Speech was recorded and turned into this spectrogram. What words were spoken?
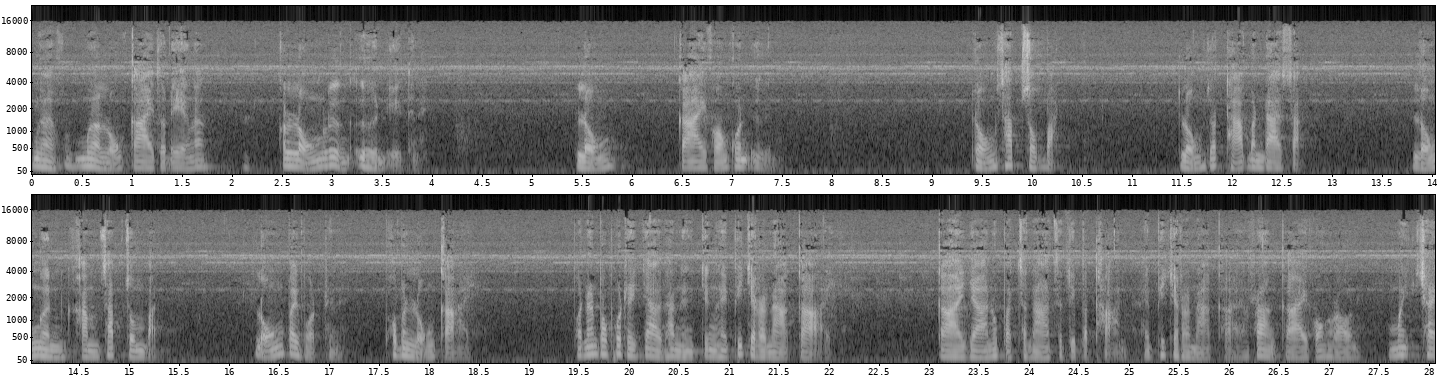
เมื่อเมื่อหลงกายตัวเองแล้ว ก็หลงเรื่องอื่นอีกทีนี้หลงกายของคนอื่น หลงทรัพย์สมบัติ หลงยศถาบรรดาศักดิ์หลงเงินคำทรัพย์สมบัติ หลงไปหมดเลยเพราะมันหลงกาย เพราะนั้นพระพุทธเจ้าท่านจึงให้พิจารณากาย กายานุปัสนาสติปัฏฐาน ให้พิจารณากายร่างกายของเราไม่ใช่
